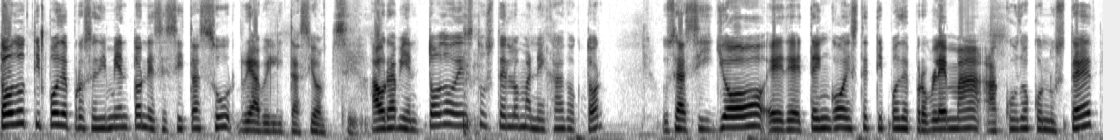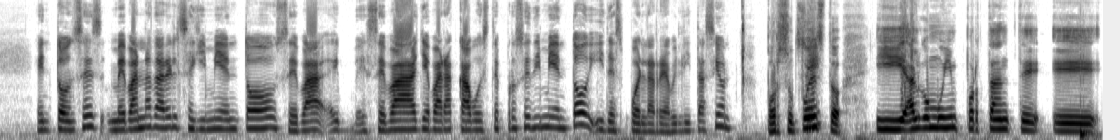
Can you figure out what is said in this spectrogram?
todo tipo de procedimiento necesita su rehabilitación. Ahora bien, todo esto usted lo maneja, doctor. O sea, si yo eh, tengo este tipo de problema, acudo con usted entonces, me van a dar el seguimiento, se va, eh, se va a llevar a cabo este procedimiento y después la rehabilitación. Por supuesto. Y algo muy importante, eh,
